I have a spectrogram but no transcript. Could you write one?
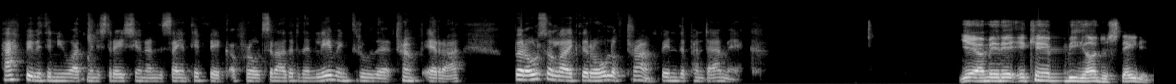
happy with the new administration and the scientific approach rather than living through the Trump era, but also like the role of Trump in the pandemic. Yeah, I mean, it, it can't be understated.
